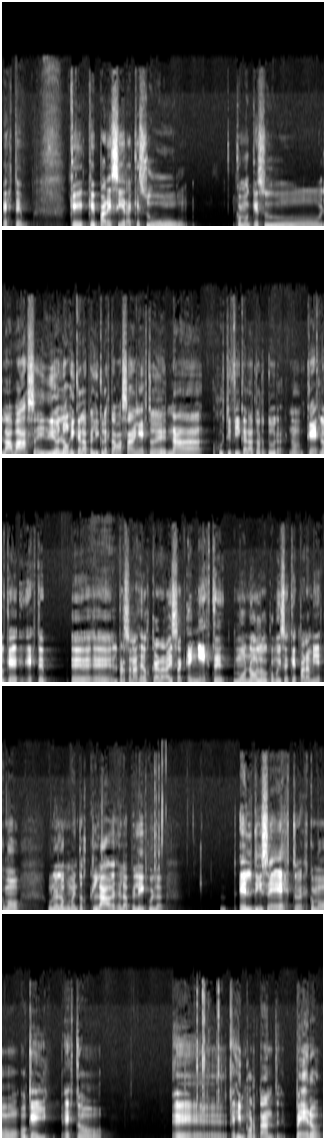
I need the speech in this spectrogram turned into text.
este que, que pareciera que su, como que su, la base ideológica de la película está basada en esto de nada justifica la tortura, ¿no? Que es lo que este, eh, eh, el personaje de Oscar Isaac, en este monólogo, como dices, que para mí es como uno de los momentos claves de la película, él dice esto, es como, ok, esto eh, es importante, pero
